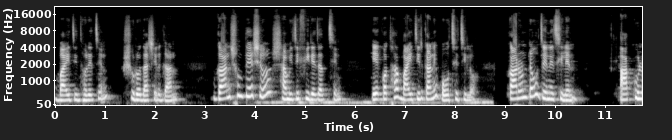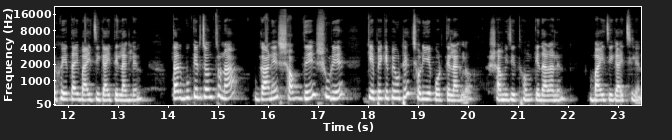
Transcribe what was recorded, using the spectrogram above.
বাইজি ধরেছেন সুরদাসের গান। গান শুনতে এসেও স্বামীজি ফিরে যাচ্ছেন। এ কথা বাইজির কানে পৌঁছেছিল। কারণটাও জেনেছিলেন। আকুল হয়ে তাই বাইজি গাইতে লাগলেন। তার বুকের যন্ত্রণা গানের শব্দে সুরে কেঁপে কেঁপে উঠে ছড়িয়ে পড়তে লাগল। স্বামীজি থমকে দাঁড়ালেন, বাইজি গাইছিলেন,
